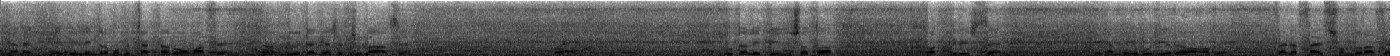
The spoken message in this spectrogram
এখানে এই বিল্ডিংটার মধ্যে চারটা রুম আছে, আর দুইটা গ্যাসের চুলা আছে। টোটালি তিন শতক ছত্রিশ সেন্ট। এখান থেকে বুঝিয়ে দেওয়া হবে। জায়গার সাইজ সুন্দর আছে।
